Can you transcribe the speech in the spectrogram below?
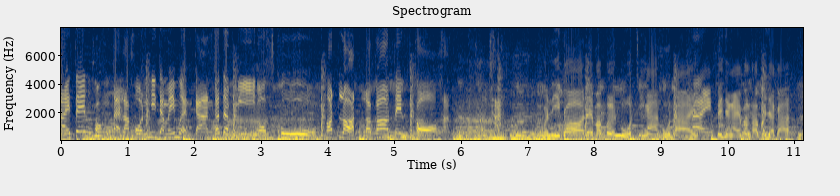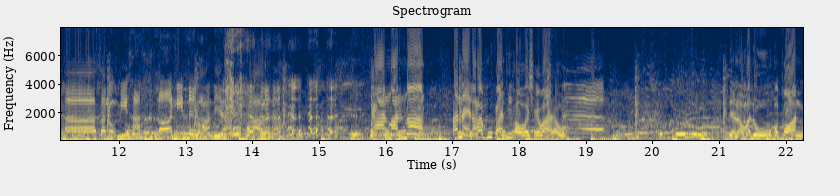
ลายเส้นของแต่ละคนที่จะไม่เหมือนกัน ก็จะมีโอสคูฮอตลอดแล้วก็เส้นกอค่ะค่ะ วันนี้ก็ได้มาเปิดบูธที่งานมูนไอใช่ค่ะ เป็นยังไงบ้างครับบรรยากาศ เออสนุกดีค่ะ ร้อนนิดนึงร้อนดีนะผมว่าเลยนะ งานมันมาก อันไหนนะครับ ผู้การที่เขาเอาไว้ใช้วาดครับผม เอ่อเดี๋ยวเรามาดูอุปกรณ์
